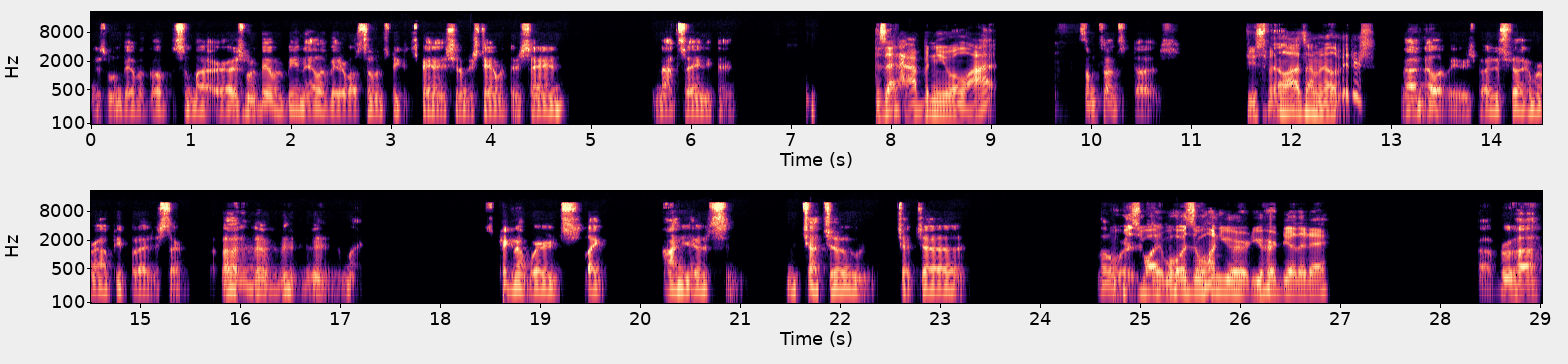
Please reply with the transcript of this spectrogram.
I just want to be able to go up to somebody, or I just want to be able to be in the elevator while someone's speaking Spanish and understand what they're saying, not say anything. Does that happen to you a lot? Sometimes it does. Do you spend a lot of time in elevators? Not in elevators, but I just feel like I'm around people that I just start. I'm like just picking up words like años and muchacho and cha-cha. Little What was, words. one, what was the one you heard, you heard the other day? Uh, bruja.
